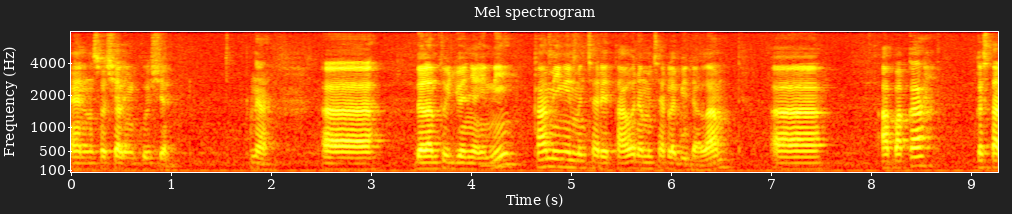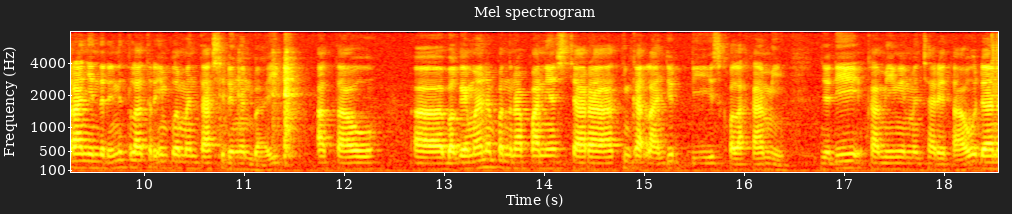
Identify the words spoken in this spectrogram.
and Social Inclusion. Nah, eh, dalam tujuannya ini kami ingin mencari tahu dan mencari lebih dalam eh, apakah kesetaraan gender ini telah terimplementasi dengan baik atau eh, bagaimana penerapannya secara tingkat lanjut di sekolah kami. Jadi kami ingin mencari tahu dan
